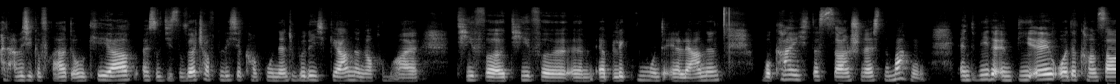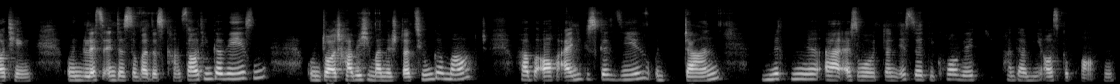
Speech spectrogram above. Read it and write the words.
da habe ich gefragt, okay, ja, also diese wirtschaftliche Komponente würde ich gerne noch mal tiefer, tiefer ähm, erblicken und erlernen. Wo kann ich das am schnellsten machen? Entweder MBA oder Consulting. Und letztendlich war das Consulting gewesen. Und dort habe ich meine Station gemacht, habe auch einiges gesehen und dann mitten, äh, also dann ist die Covid-Pandemie ausgebrochen.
